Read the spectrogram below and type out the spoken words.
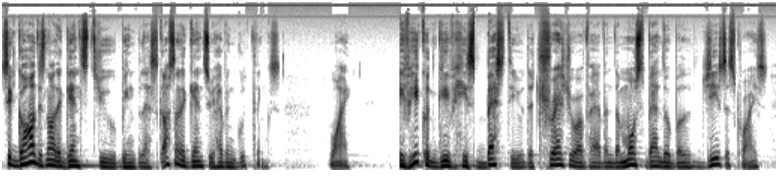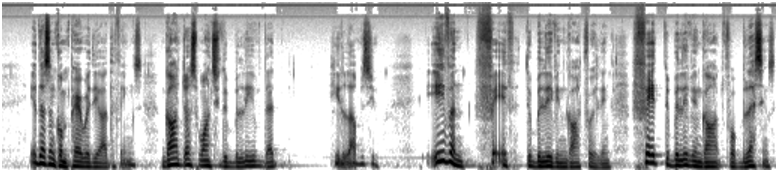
See, God is not against you being blessed. God's not against you having good things. Why? If He could give His best to you, the treasure of heaven, the most valuable, Jesus Christ, it doesn't compare with the other things. God just wants you to believe that He loves you. Even faith to believe in God for healing, faith to believe in God for blessings,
